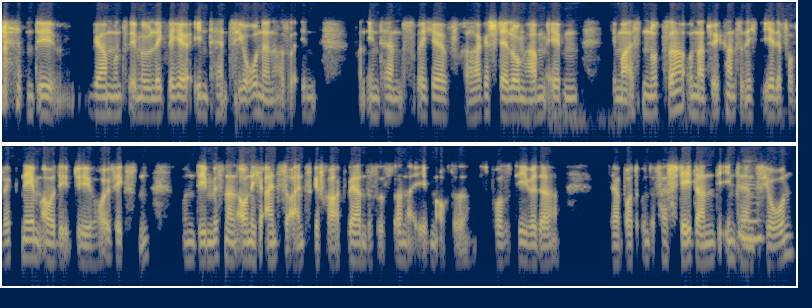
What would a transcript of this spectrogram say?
die, wir haben uns eben überlegt, welche Intentionen, also in, von Intents, welche Fragestellungen haben eben die meisten Nutzer und natürlich kannst du nicht jede vorwegnehmen, aber die, die häufigsten und die müssen dann auch nicht eins zu eins gefragt werden. Das ist dann eben auch das Positive der, der Bot und versteht dann die mhm. Intention, mhm.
